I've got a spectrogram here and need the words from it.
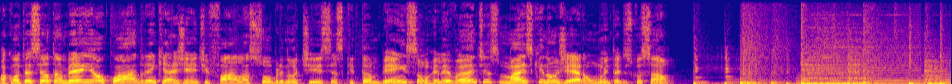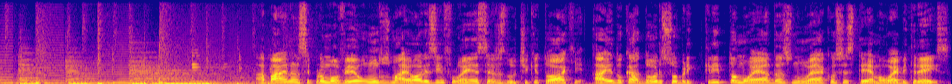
Aconteceu Também é o quadro em que a gente fala sobre notícias que também são relevantes, mas que não geram muita discussão. A Binance promoveu um dos maiores influencers do TikTok a educador sobre criptomoedas no ecossistema Web3.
